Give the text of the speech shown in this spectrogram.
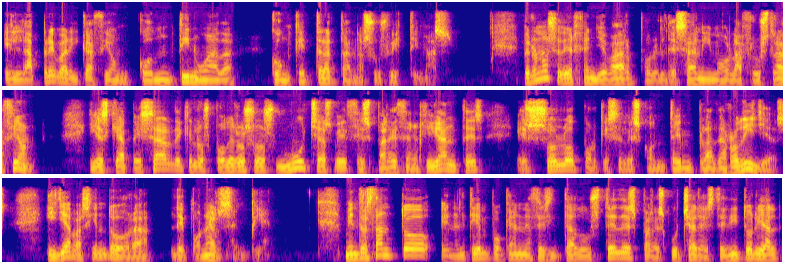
en la prevaricación continuada con que tratan a sus víctimas. Pero no se dejen llevar por el desánimo o la frustración. Y es que a pesar de que los poderosos muchas veces parecen gigantes, es solo porque se les contempla de rodillas, y ya va siendo hora de ponerse en pie. Mientras tanto, en el tiempo que han necesitado ustedes para escuchar este editorial,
